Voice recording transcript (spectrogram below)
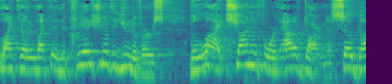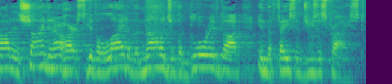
like the like the, in the creation of the universe, the light shining forth out of darkness. So God has shined in our hearts to give the light of the knowledge of the glory of God in the face of Jesus Christ.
